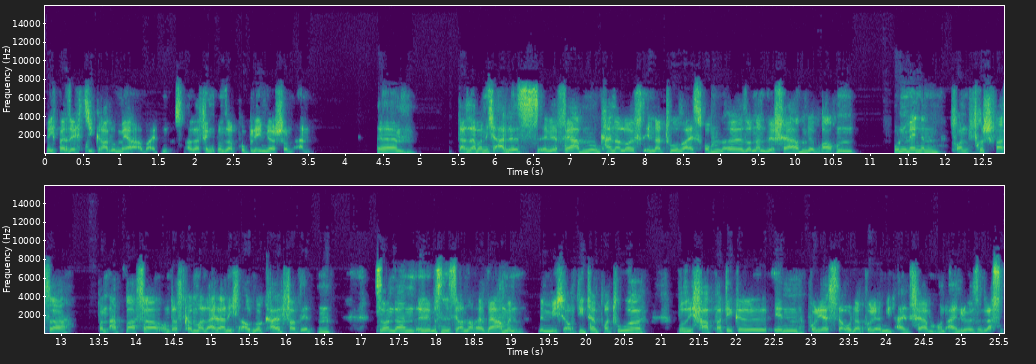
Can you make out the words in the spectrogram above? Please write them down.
nicht bei 60 Grad und mehr arbeiten müssen. Also da fängt unser Problem ja schon an. Ähm, das ist aber nicht alles. Wir färben, keiner läuft in Naturweiß rum, äh, sondern wir färben. Wir brauchen Unmengen von Frischwasser, von Abwasser und das können wir leider nicht auch nur kalt verwenden, sondern äh, wir müssen es ja auch noch erwärmen, nämlich auf die Temperatur, wo sich Farbpartikel in Polyester oder Polyamid einfärben und einlösen lassen.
